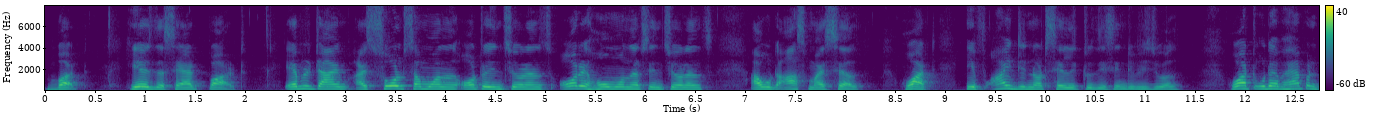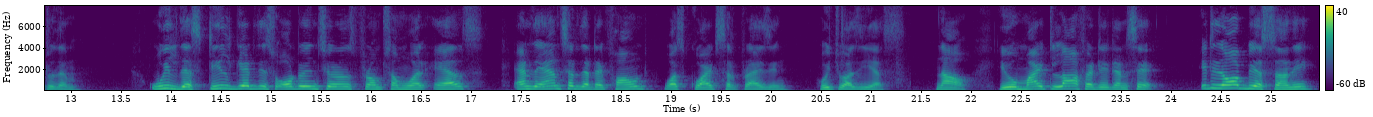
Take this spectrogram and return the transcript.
But here's the sad part. Every time I sold someone an auto insurance or a homeowner's insurance, I would ask myself, what if I did not sell it to this individual? What would have happened to them? Will they still get this auto insurance from somewhere else? And the answer that I found was quite surprising, which was yes. Now, you might laugh at it and say, It is obvious, Sunny.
